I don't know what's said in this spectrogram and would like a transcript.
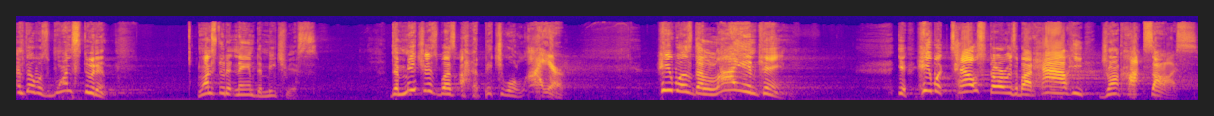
And there was one student, one student named Demetrius. Demetrius was a habitual liar. He was the Lion King. He would tell stories about how he drunk hot sauce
